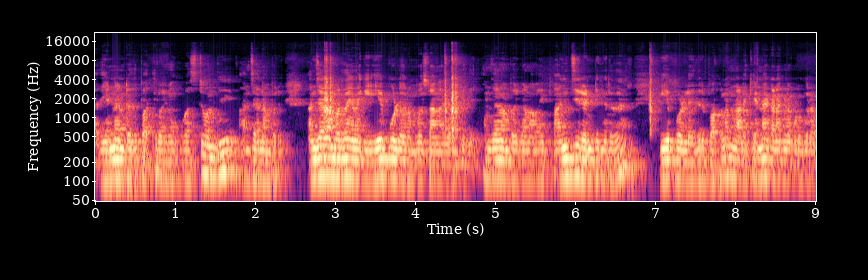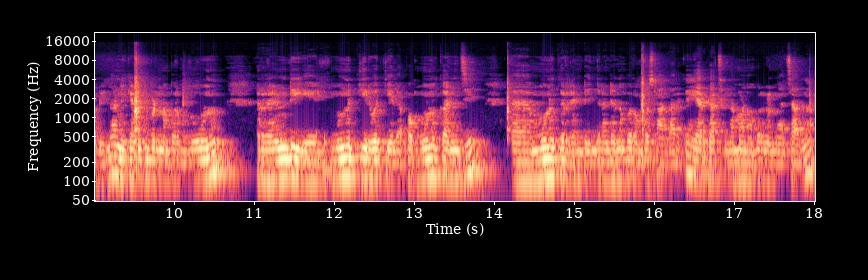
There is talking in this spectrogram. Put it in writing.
அது என்னன்றது பார்த்துருவோம் எனக்கு ஃபஸ்ட்டு வந்து அஞ்சாம் நம்பர் அஞ்சாம் நம்பர் தான் எனக்கு ஏ ரொம்ப ஸ்ட்ராங்காக இருக்குது. அஞ்சாம் நம்பருக்கான வாய்ப்பு அஞ்சு ரெண்டுங்கிறத ஏ எதிர்பார்க்கலாம். நாளைக்கு என்ன கணக்கில் கொடுக்குறோம் அப்படின்னா இன்றைக்கி கிடைக்கப்பட்ட நம்பர் மூணு ரெண்டு ஏழு முந்நூற்றி இருபத்தி ஏழு அப்போ மூணுக்கு அஞ்சு மூணுக்கு ரெண்டு. இந்த ரெண்டு நம்பர் ரொம்ப ஸ்ட்ராங்காக இருக்குது யாருக்காச்சும் இந்த மாதிரி நம்பர்கள் மேட்ச் ஆகுதுன்னா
